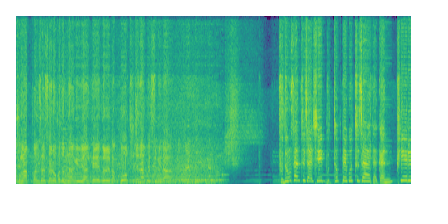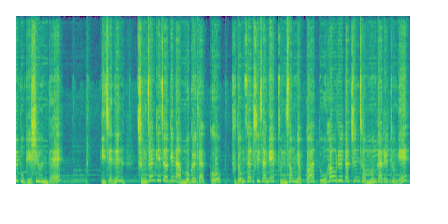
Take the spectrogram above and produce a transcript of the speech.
종합 건설사로 거듭나기 위한 계획을 갖고 추진하고 있습니다. 부동산 투자 시 무턱대고 투자하다간 피해를 보기 쉬운데 이제는 중장기적인 안목을 갖고 부동산 시장의 분석력과 노하우를 갖춘 전문가를 통해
